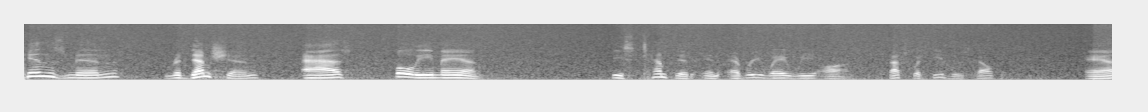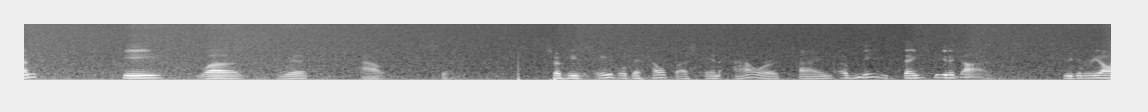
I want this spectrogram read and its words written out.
kinsman redemption as fully man. He's tempted in every way we are. That's what Hebrews tells us. And he was without sin. So he's able to help us in our time of need. Thanks be to God. You can read all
